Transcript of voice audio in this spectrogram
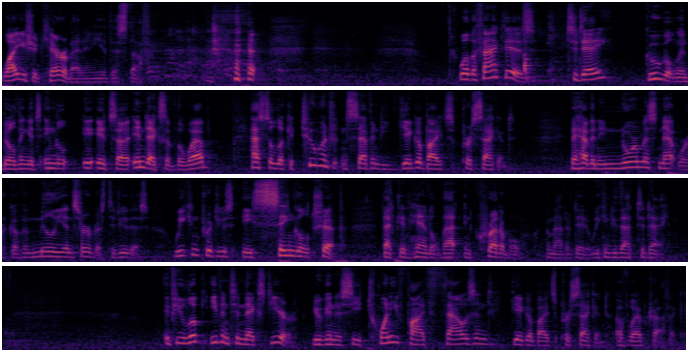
why you should care about any of this stuff. Well, the fact is, today, Google, in building its, its uh, index of the web, has to look at 270 gigabytes per second. They have an enormous network of a million servers to do this. We can produce a single chip that can handle that incredible amount of data. We can do that today. if you look even to next year, you're going to see 25,000 gigabytes per second of web traffic.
